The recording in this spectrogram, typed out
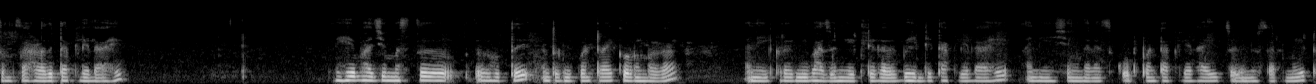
चमचा हळद टाकलेला आहे. हे भाजी मस्त होतं आहे तुम्ही पण ट्राय करून बघा. आणि इकडं मी भाजून घेतलेला भेंडी टाकलेला आहे आणि शेंगदाण्याचं कूट पण टाकलेलं आहे चवीनुसार मीठ.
